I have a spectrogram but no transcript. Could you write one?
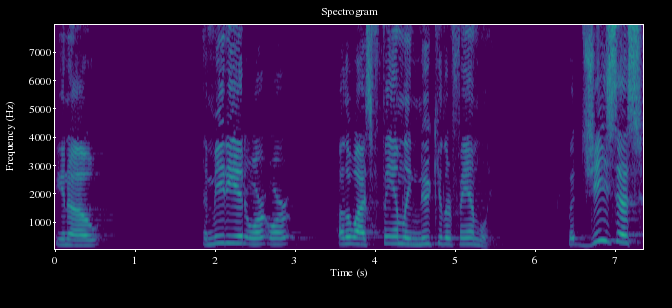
you know, immediate or, or otherwise family, nuclear family. But Jesus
